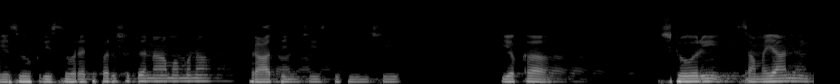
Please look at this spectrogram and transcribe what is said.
యేసుక్రీస్తు అతి పరిశుద్ధ నామమున ప్రార్థించి స్థుతించి ఈ యొక్క స్టోరీ సమయాన్ని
